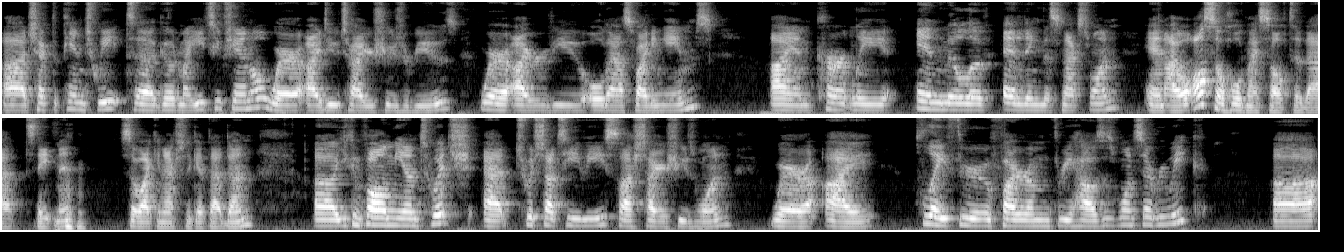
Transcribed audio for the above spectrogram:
Uh, check the pinned tweet to go to my YouTube channel where I do tie your shoes reviews, where I review old ass fighting games. I am currently in the middle of editing this next one, and I will also hold myself to that statement so I can actually get that done. Uh, you can follow me on Twitch at twitch.tv slash tireshoes1, where I play through Fire Emblem Three Houses once every week. Uh,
